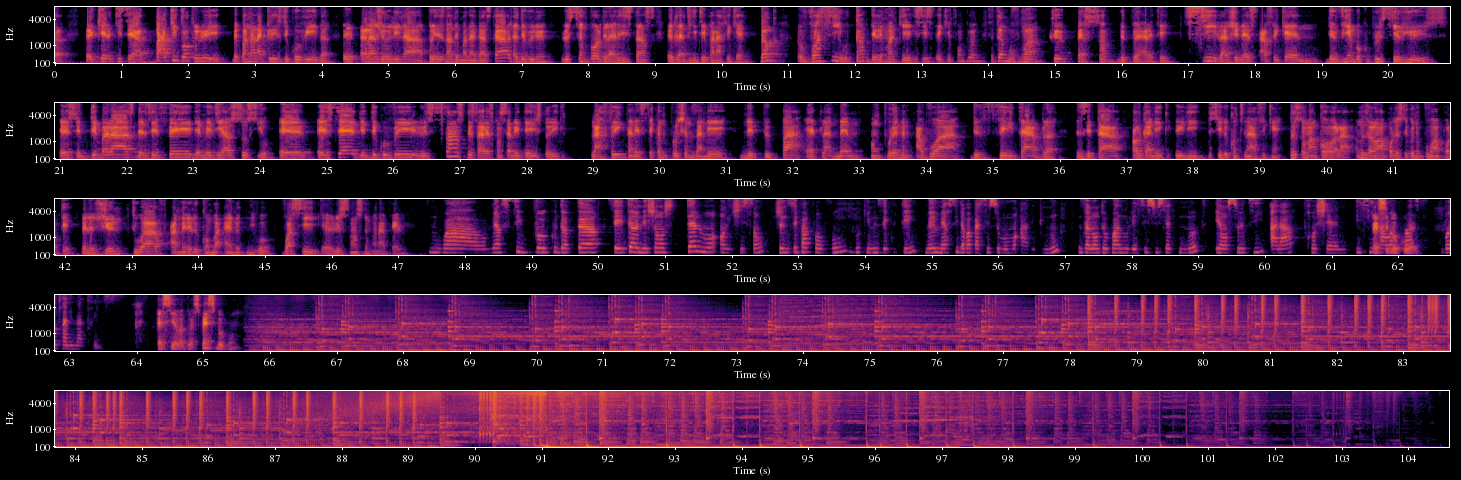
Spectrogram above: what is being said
euh, qui, s'est abattue contre lui. Mais pendant la crise du Covid, Rajolina, président de Madagascar, est devenu le symbole de la résistance et de la dignité panafricaine. Donc, voici autant d'éléments qui existent et qui font que c'est un mouvement que personne ne peut arrêter. si la jeunesse africaine devient beaucoup plus sérieuse et se débarrasse des effets des médias sociaux et essaie de découvrir le sens de sa responsabilité historique, l'Afrique dans les 50 prochaines années ne peut pas être la même. On pourrait même avoir de véritables États organiques unis sur le continent africain. Nous sommes encore là, nous allons apporter ce que nous pouvons apporter, mais les jeunes doivent amener le combat à un autre niveau. Voici euh, le sens de mon appel. Wow, merci beaucoup, docteur. C'était un échange tellement enrichissant. Je ne sais pas pour vous, vous qui nous écoutez, mais merci d'avoir passé ce moment avec nous. Nous allons devoir nous laisser sur cette note et on se dit à la prochaine. Ici, merci beaucoup. votre animatrice. Merci à votre place. Merci beaucoup.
